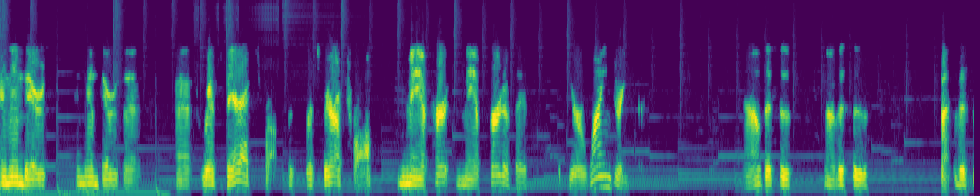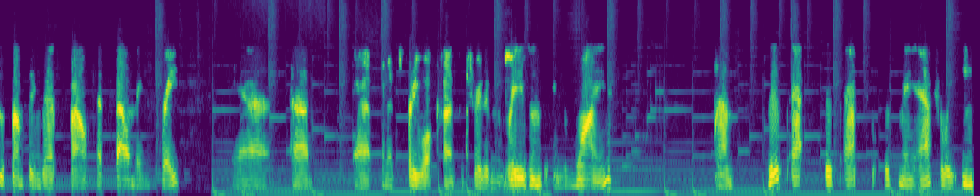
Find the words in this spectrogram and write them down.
And then there's and then there's a, a resveratrol. Resveratrol. You may have heard you may have heard of this if you're a wine drinker. Now, this is know, this is this is something that's found that's found in grapes, and um, and, and, it's pretty well concentrated in raisins and wine. Um, this this this may actually in,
